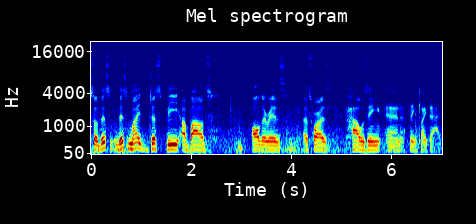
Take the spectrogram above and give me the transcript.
So this, this might just be about all there is as far as housing and things like that.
